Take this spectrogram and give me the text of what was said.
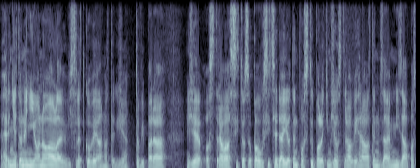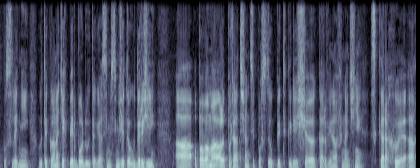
herně to není ono, ale výsledkově ano, takže to vypadá že Ostrava si to s Opavou sice dají o ten postup, ale tím, že Ostrava vyhrála ten vzájemný zápas poslední, utekla na těch pět bodů, tak já si myslím, že to udrží. A Opava má ale pořád šanci postoupit, když Karvina finančně skrachuje a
